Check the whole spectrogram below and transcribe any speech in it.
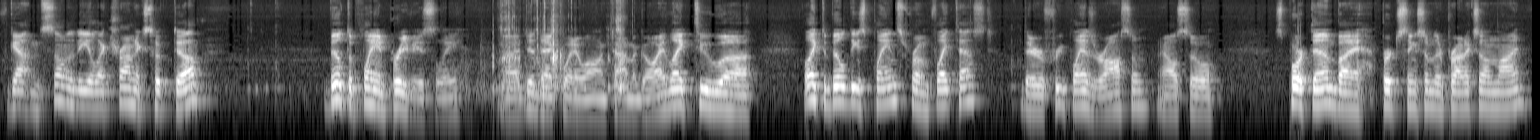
I've gotten some of the electronics hooked up. Built a plane previously. I did that quite a long time ago. I like to uh, I like to build these planes from Flite Test. Their free plans are awesome. I also support them by purchasing some of their products online.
